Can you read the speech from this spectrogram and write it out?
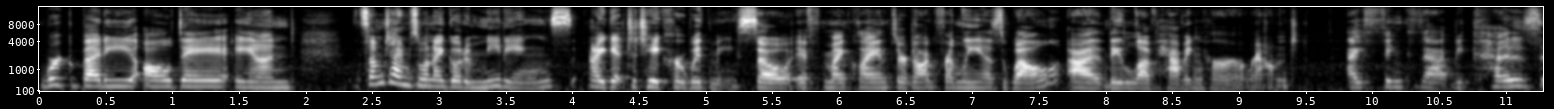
work buddy all day, and sometimes when I go to meetings, I get to take her with me. So if my clients are dog friendly as well, uh, they love having her around. I think that because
